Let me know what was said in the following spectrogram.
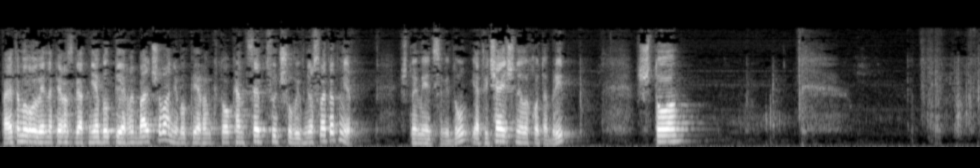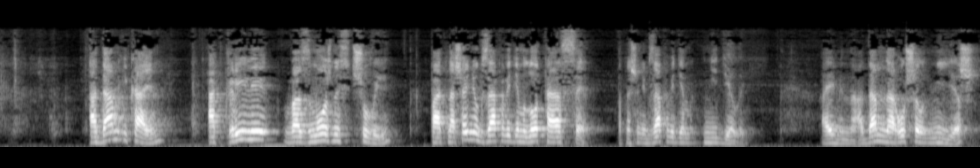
Поэтому Рувен, на первый взгляд, не был первым Бальшува, не был первым, кто концепцию чувы внес в этот мир. Что имеется в виду? И отвечает Шнейлахот Абрит, что Адам и Каин открыли возможность чувы по отношению к заповедям лотаасе, по отношению к заповедям не делай. А именно, Адам нарушил не ешь,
